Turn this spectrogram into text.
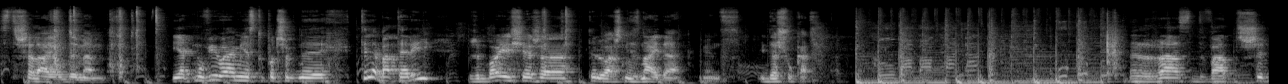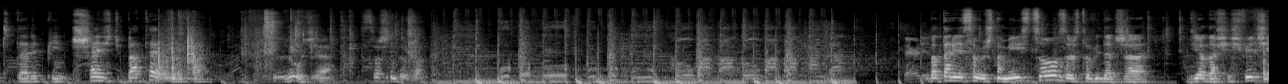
strzelają dymem. I jak mówiłem, jest tu potrzebnych tyle baterii, że boję się, że tylu aż nie znajdę, więc idę szukać. Raz, dwa, trzy, cztery, pięć, sześć baterii. Ludzie, strasznie dużo. Baterie są już na miejscu, zresztą widać, że dioda się świeci.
